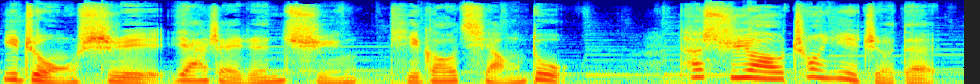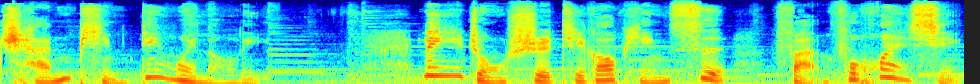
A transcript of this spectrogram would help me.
一种是压窄人群，提高强度，它需要创业者的产品定位能力；另一种是提高频次，反复唤醒，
